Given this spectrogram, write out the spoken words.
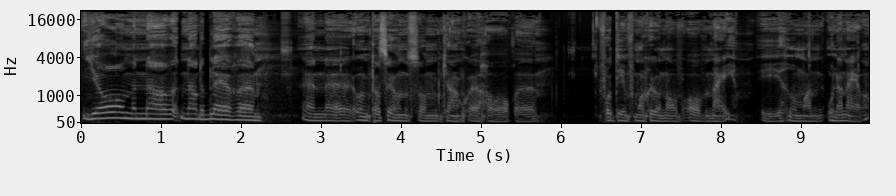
Ja, men när, när det blir eh, en ung person som kanske har fått information av, av mig i hur man onanerar.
